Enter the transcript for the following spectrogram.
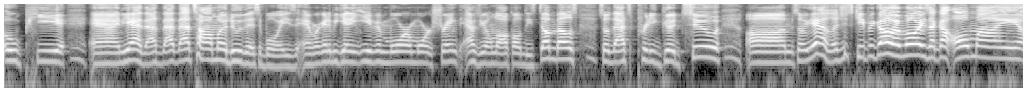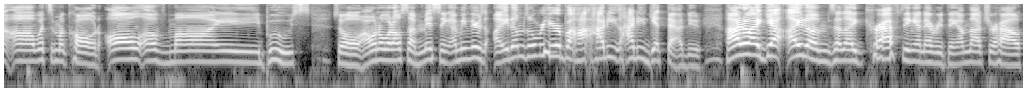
OP. And yeah, that, that that's how I'm gonna do this, boys. And we're gonna be getting even more and more strength as we unlock all these dumbbells. So that's pretty good too. Um, so yeah, let's just keep it going, boys. I got all my uh, what's it called? All of my boosts. So I don't know what else I'm missing. I mean, there's items over here, but how, how do you how do you get that, dude? How do I get items and like crafting and everything? I'm not sure how.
